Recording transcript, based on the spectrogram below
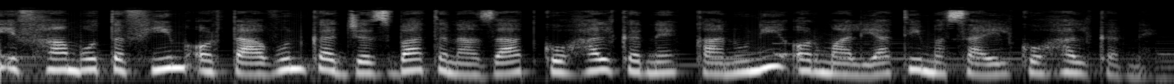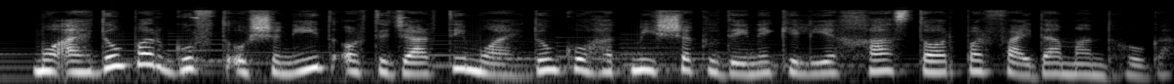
इफ़ाम व तफ़हीम और ताउन का जज्बा तनाज़ात को हल करने, कानूनी और मालियाती मसाइल को हल करने। माहदों पर गुफ्त और शनीद और तजारती माहदों को हतमी शक्ल देने के लिए ख़ास तौर पर फ़ायदा मंद होगा।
